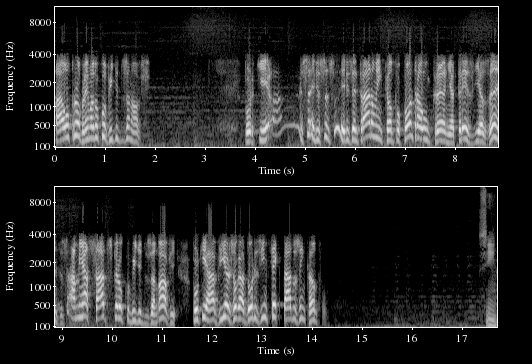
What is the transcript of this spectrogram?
ao problema do Covid-19. Porque eles, eles entraram em campo contra a Ucrânia três dias antes, ameaçados pelo Covid-19, porque havia jogadores infectados em campo. Sim.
